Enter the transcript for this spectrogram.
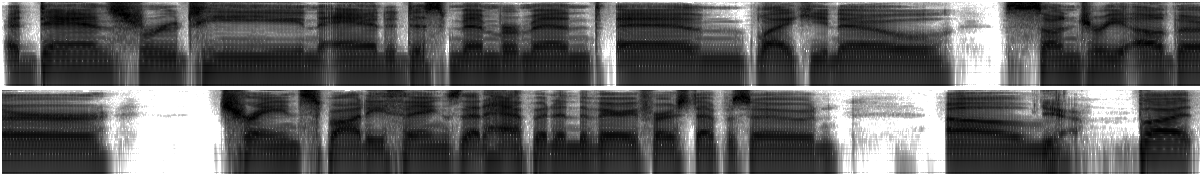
a dance routine and a dismemberment and like, you know, sundry other train spotty things that happen in the very first episode. Um Yeah. But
